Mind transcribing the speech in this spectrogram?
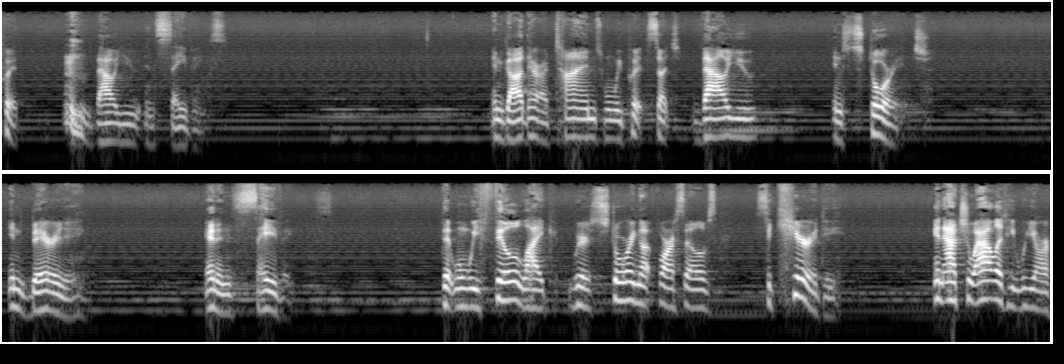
put value in savings. And God, there are times when we put such value in storage, in burying, and in savings that when we feel like we're storing up for ourselves security, in actuality, we are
